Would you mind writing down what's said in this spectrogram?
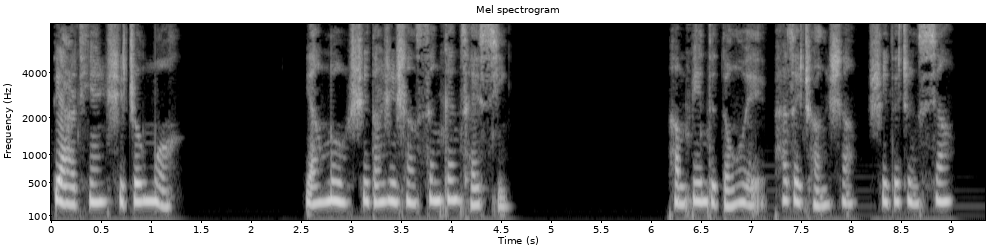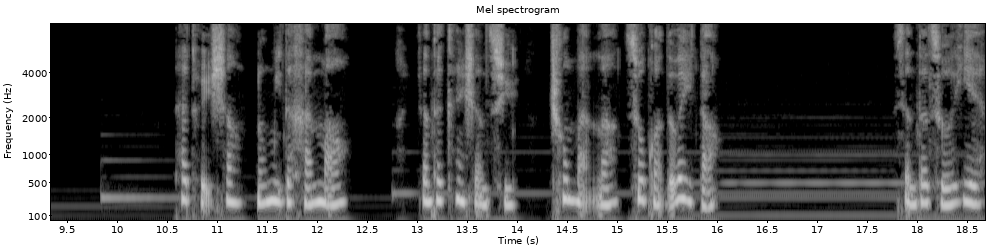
第二天是周末，杨露睡到日上三竿才醒。旁边的董伟趴在床上睡得正香，他腿上浓密的汗毛，让他看上去充满了粗犷的味道。想到昨夜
